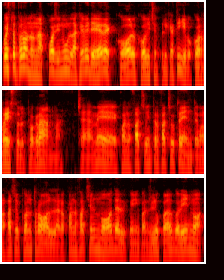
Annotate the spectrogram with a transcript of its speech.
Questo però non ha quasi nulla a che vedere col codice applicativo, col resto del programma. Cioè a me quando faccio l'interfaccia utente, quando faccio il controller, quando faccio il model, quindi quando sviluppo l'algoritmo,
